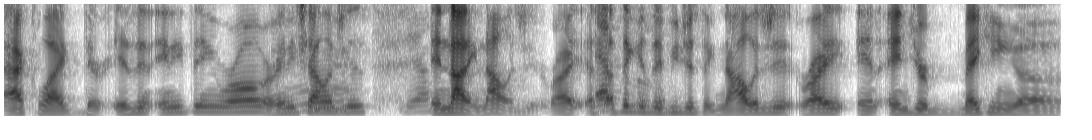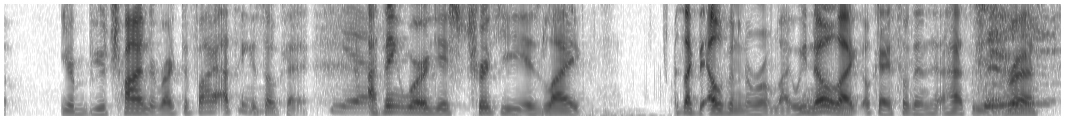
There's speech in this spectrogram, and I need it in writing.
act like there isn't anything wrong or any challenges Mm-hmm. Yeah. and not acknowledge it, right? I- I think it's if you just acknowledge it, right, and and you're making a you're you're trying to rectify. it, I think it's okay. Mm-hmm. Yeah. I think where it gets tricky is like it's like the elephant in the room. Like we know, like okay, something has to be addressed.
